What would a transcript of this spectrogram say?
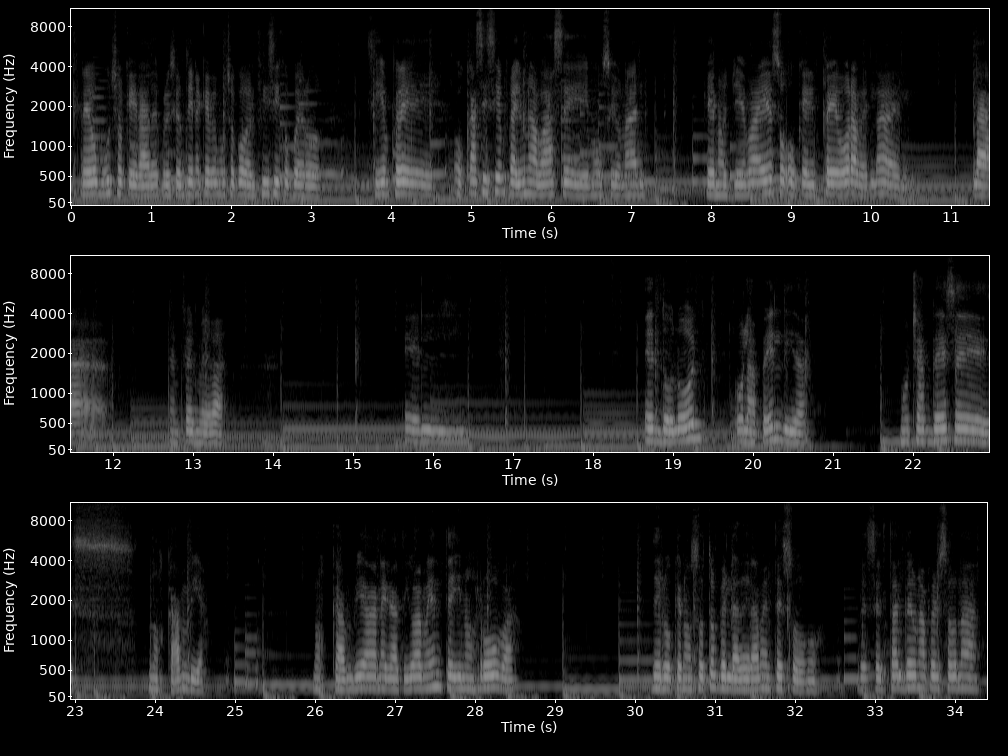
creo mucho que la depresión tiene que ver mucho con el físico, pero siempre o casi siempre hay una base emocional que nos lleva a eso o que empeora, ¿verdad? la, la enfermedad. El, el dolor o la pérdida muchas veces nos cambia, nos cambia negativamente y nos roba de lo que nosotros verdaderamente somos, de ser tal vez una persona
